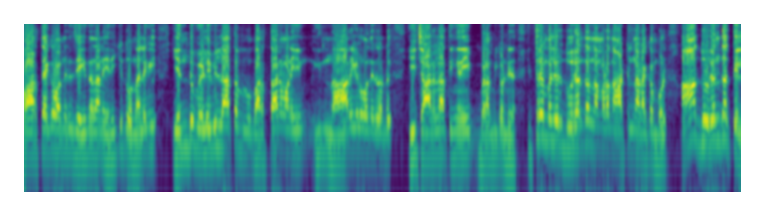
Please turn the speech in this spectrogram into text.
വാർത്തയൊക്കെ വന്നിട്ട് ചെയ്യുന്നതാണ് എനിക്ക് തോന്നുന്നത്. അല്ലെങ്കിൽ എന്ത് വെളിവില്ലാത്ത വർത്തമാനമാണ് ഈ ഈ നാറികൾ വന്നിരുന്നുണ്ട് ഈ ചാനലിനകത്ത് ഇങ്ങനെ ഈ വിളമ്പിക്കൊണ്ടിരുന്നത്. ഇത്രയും വലിയൊരു ദുരന്തം നമ്മുടെ നാട്ടിൽ നടക്കുമ്പോൾ ആ ദുരന്തത്തിൽ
